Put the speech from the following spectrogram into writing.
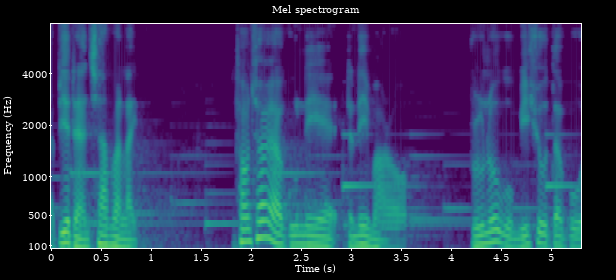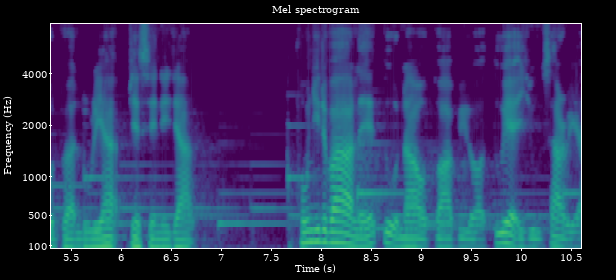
အပြစ်ဒဏ်ချမှတ်လိုက်တယ်။1600ခုနှစ်ရဲ့တနေ့မှာတော့ဘရူနိုကိုမီးရှို့တက်ဖို့အတွက်လူတွေကပြင်ဆင်နေကြတယ်။ဘုန်းကြီးတစ်ပါးကလည်းသူ့အနာကိုသွားပြီးတော့သူ့ရဲ့အယူအဆတွေက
